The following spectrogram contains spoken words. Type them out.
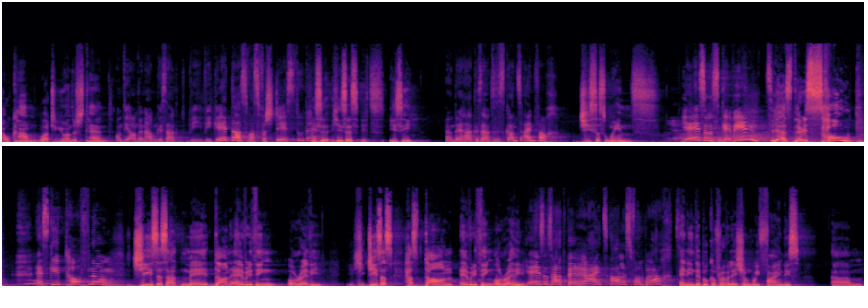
How come? What do you understand? Und die anderen haben gesagt, wie, wie geht das? Was verstehst du He, denn? said, he says, It's easy. Und er hat gesagt, es ist ganz einfach. Jesus wins. Jesus gewinnt. Yes, there is hope. Es gibt Hoffnung. Jesus had made, done everything already. He- Jesus has done everything already. Jesus hat bereits alles vollbracht. And in the book of Revelation, we find this um,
